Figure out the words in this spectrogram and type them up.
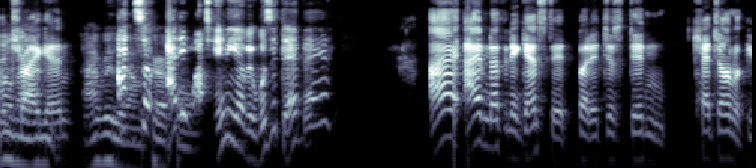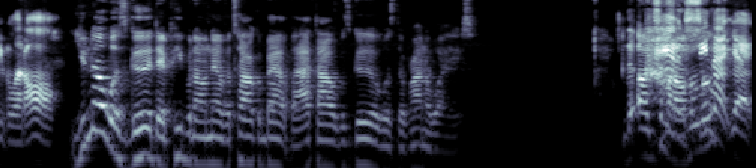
then don't try know, again. I really I, don't so, care. I didn't 'em. watch any of it. Was it that bad? I I have nothing against it, but it just didn't catch on with people at all. You know what's good that people don't ever talk about, but I thought was good was the Runaways. The, oh, I you talking about haven't on seen that yet.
